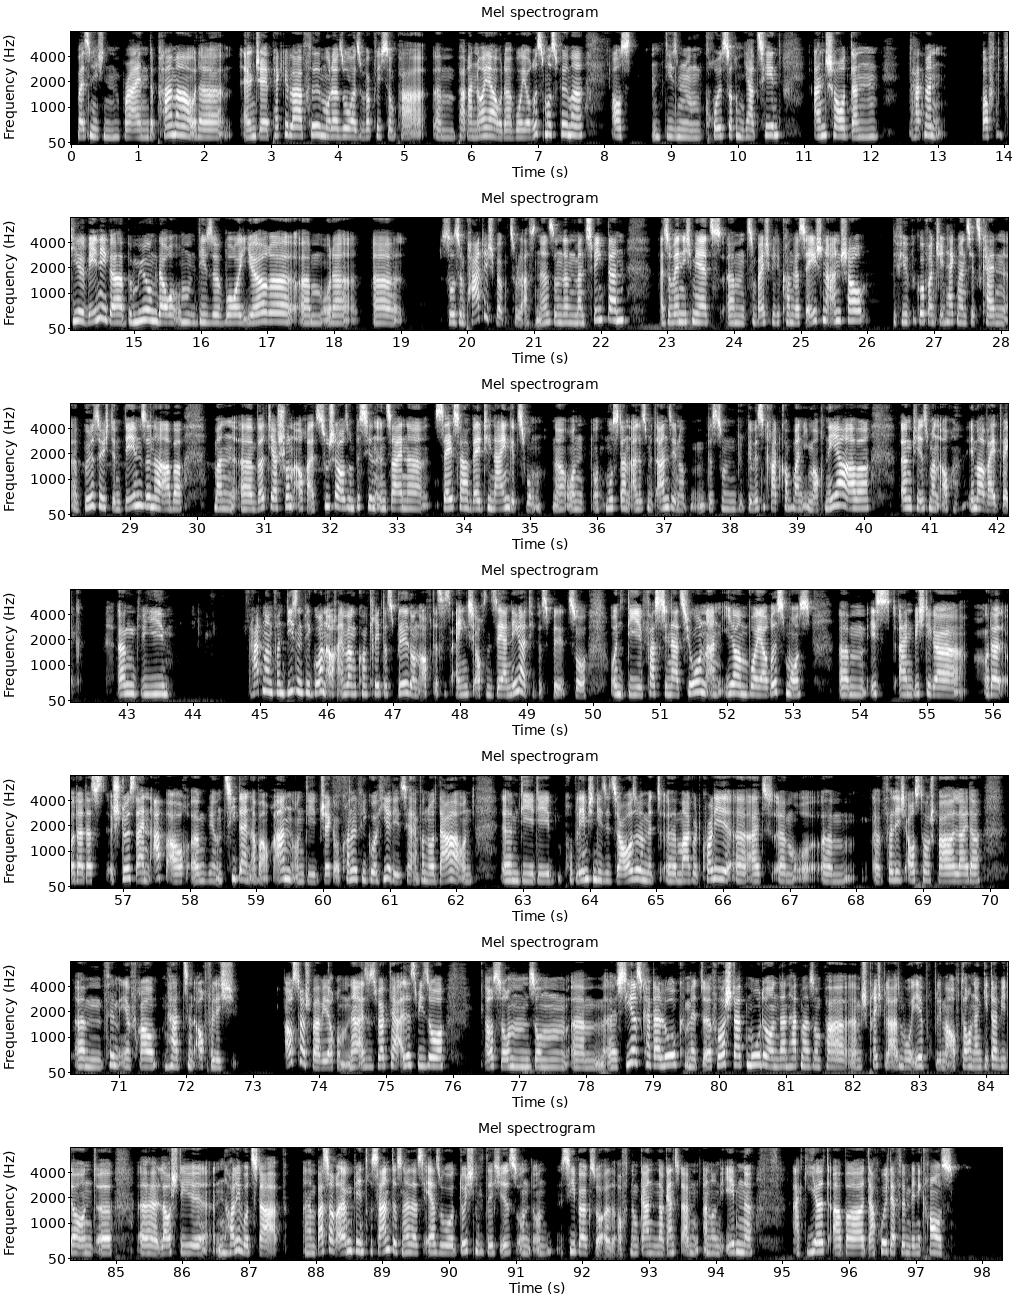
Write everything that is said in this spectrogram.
weiß nicht, einen Brian De Palma oder Alan J. Pecula Film oder so, also wirklich so ein paar ähm, Paranoia- oder Voyeurismus-Filme aus diesem größeren Jahrzehnt anschaut, dann hat man oft viel weniger Bemühungen darum, diese Voyeure ähm, oder äh, so sympathisch wirken zu lassen, ne? sondern man zwingt dann, also wenn ich mir jetzt ähm, zum Beispiel die Conversation anschaue, die Figur von Gene Hackman ist jetzt kein äh, Bösewicht in dem Sinne, aber man äh, wird ja schon auch als Zuschauer so ein bisschen in seine seltsame Welt hineingezwungen ne? und, und muss dann alles mit ansehen. Und bis zu einem gewissen Grad kommt man ihm auch näher, aber irgendwie ist man auch immer weit weg irgendwie hat man von diesen Figuren auch einfach ein konkretes Bild und oft ist es eigentlich auch ein sehr negatives Bild so. Und die Faszination an ihrem Voyeurismus ähm, ist ein wichtiger oder oder das stößt einen ab auch irgendwie und zieht einen aber auch an und die Jack O'Connell Figur hier die ist ja einfach nur da und ähm, die die Problemchen die sie zu Hause mit äh, Margaret Qualley äh, als ähm, ähm, äh, völlig austauschbar leider ähm, Filmehefrau hat, sind auch völlig austauschbar wiederum. Ne? Also es wirkt ja alles wie so aus so einem, so einem ähm, äh, Sears-Katalog mit äh, Vorstadtmode und dann hat man so ein paar ähm, Sprechblasen, wo Eheprobleme auftauchen, dann geht er wieder und äh, äh, lauscht die einen Hollywood-Star ab. Ähm, was auch irgendwie interessant ist, ne, dass er so durchschnittlich ist und, und Seaberg so auf einem, einer ganz anderen Ebene agiert, aber da holt der Film wenig raus.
